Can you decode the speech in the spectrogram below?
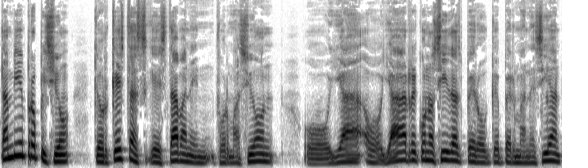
También propició que orquestas que estaban en formación o ya, o ya reconocidas, pero que permanecían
